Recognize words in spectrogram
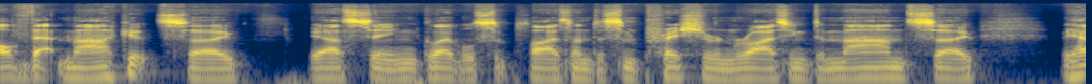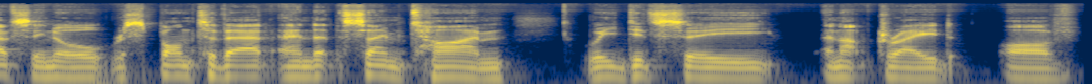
of that market. So we are seeing global supplies under some pressure and rising demand. So we have seen oil respond to that. And at the same time, we did see an upgrade of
